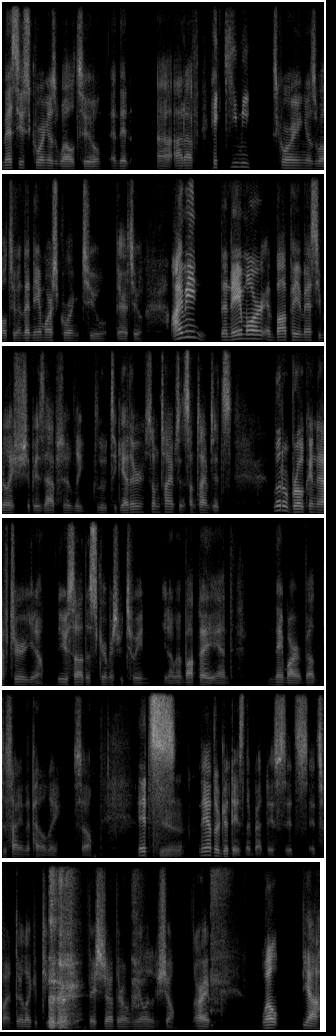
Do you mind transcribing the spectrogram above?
Messi scoring as well too, and then uh, Achraf Hakimi scoring as well too, and then Neymar scoring two there too. I mean, the Neymar Mbappe Messi relationship is absolutely glued together sometimes, and sometimes it's a little broken after you know you saw the skirmish between you know Mbappe and Neymar about deciding the penalty. So it's Yeah. they have their good days and their bad days. It's it's fine. They're like a team. team. They should have their own reality show. All right. Well, yeah.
